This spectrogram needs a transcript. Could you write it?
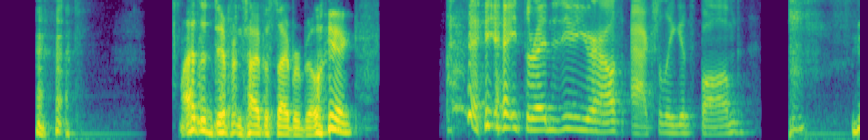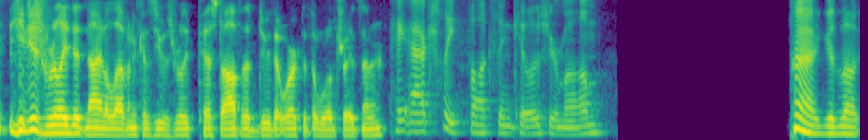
That's a different type of cyberbullying. yeah, he threatens you, your house actually gets bombed. He just really did 9/11 because he was really pissed off at the dude that worked at the World Trade Center. He actually fucks and kills your mom. Good luck.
